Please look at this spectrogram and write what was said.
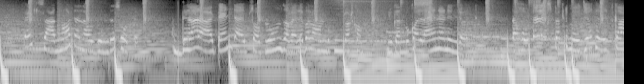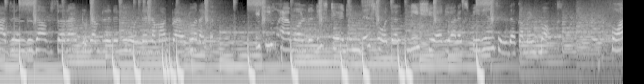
Pets are not allowed in this hotel. There are 10 types of rooms available on booking.com. You can book online and enjoy it. The hotel expects major credit cards and reserves the right to temporarily hold an amount prior to arrival. If you have already stayed in this hotel, please share your experience in the comment box. For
